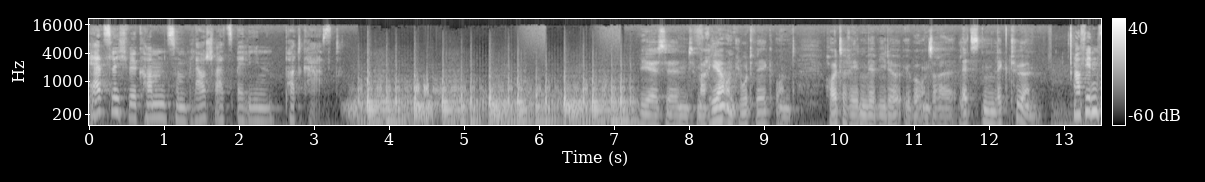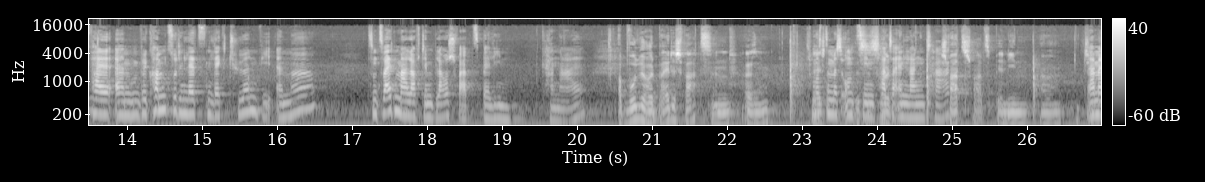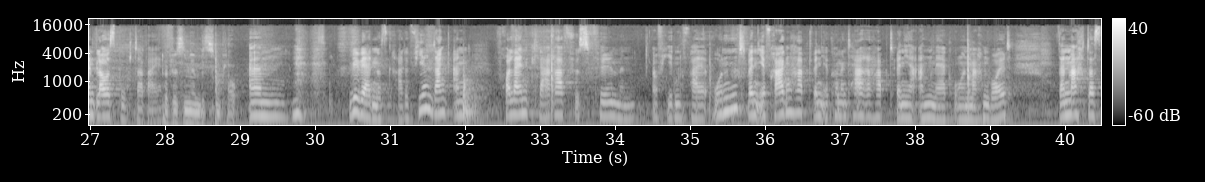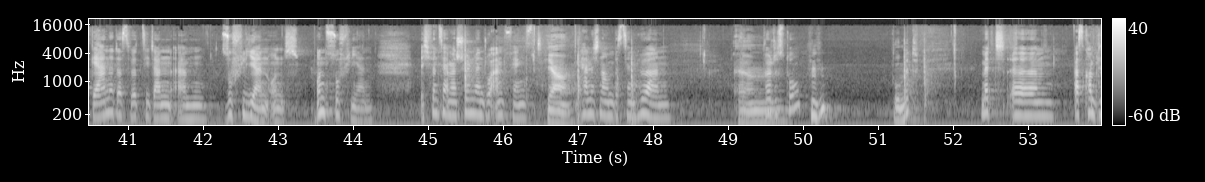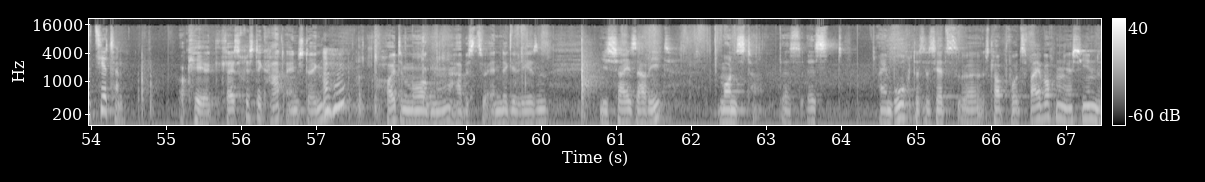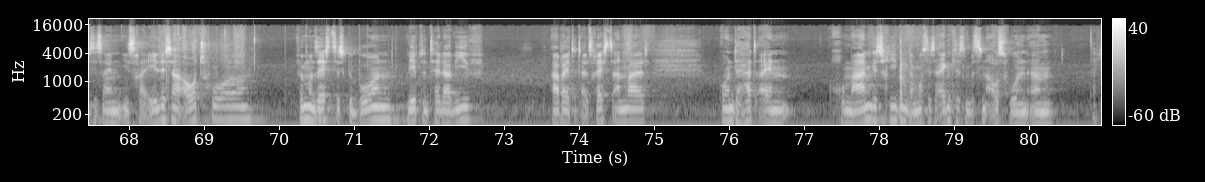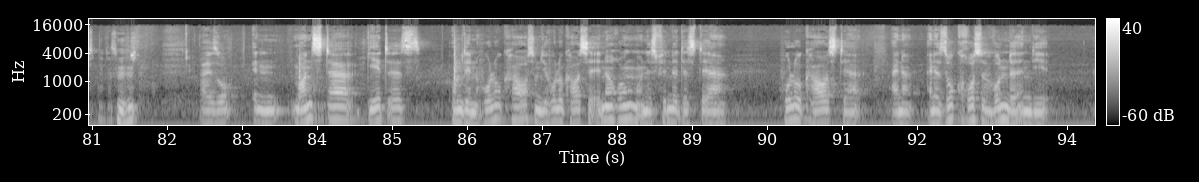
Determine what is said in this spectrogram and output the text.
Herzlich willkommen zum Blau-Schwarz-Berlin Podcast. Wir sind Maria und Ludwig und heute reden wir wieder über unsere letzten Lektüren. Auf jeden Fall ähm, willkommen zu den letzten Lektüren, wie immer. Zum zweiten Mal auf dem Blau-Schwarz-Berlin-Kanal. Obwohl wir heute beide schwarz sind. Also ich musste mich umziehen, ich hatte einen langen Tag. Schwarz, schwarz, Berlin. Wir haben ein blaues Buch dabei. Dafür sind wir ein bisschen blau. Ähm, wir werden es gerade. Vielen Dank an Fräulein Clara fürs Filmen, auf jeden Fall. Und wenn ihr Fragen habt, wenn ihr Kommentare habt, wenn ihr Anmerkungen machen wollt, dann macht das gerne. Das wird sie dann ähm, soufflieren und uns soufflieren. Ich finde es ja immer schön, wenn du anfängst. Ja. Kann ich noch ein bisschen hören? Ähm, Würdest du? Womit? Mit ähm, was Kompliziertem. Okay, gleich richtig hart einsteigen. Mhm. Heute Morgen habe ich zu Ende gelesen Yishai Sarit, Monster. Das ist ein Buch, das ist jetzt, äh, ich glaube, vor zwei Wochen erschienen. Das ist ein israelischer Autor, 65 geboren, lebt in Tel Aviv, arbeitet als Rechtsanwalt und er hat einen Roman geschrieben, da muss ich eigentlich ein bisschen ausholen. Ähm, Darf ich mir das mhm. Also in Monster geht es um den Holocaust, um die Holocaust-Erinnerung und ich finde, dass der Holocaust, der eine, eine so große Wunde in die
